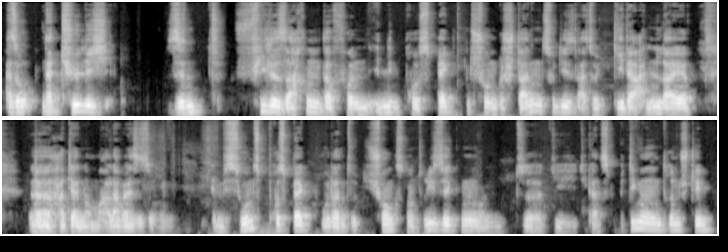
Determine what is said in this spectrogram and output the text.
also natürlich sind viele Sachen davon in den Prospekten schon gestanden zu diesen, also jede Anleihe äh, hat ja normalerweise so ein Emissionsprospekt, wo dann so die Chancen und Risiken und äh, die, die ganzen Bedingungen drinstehen.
